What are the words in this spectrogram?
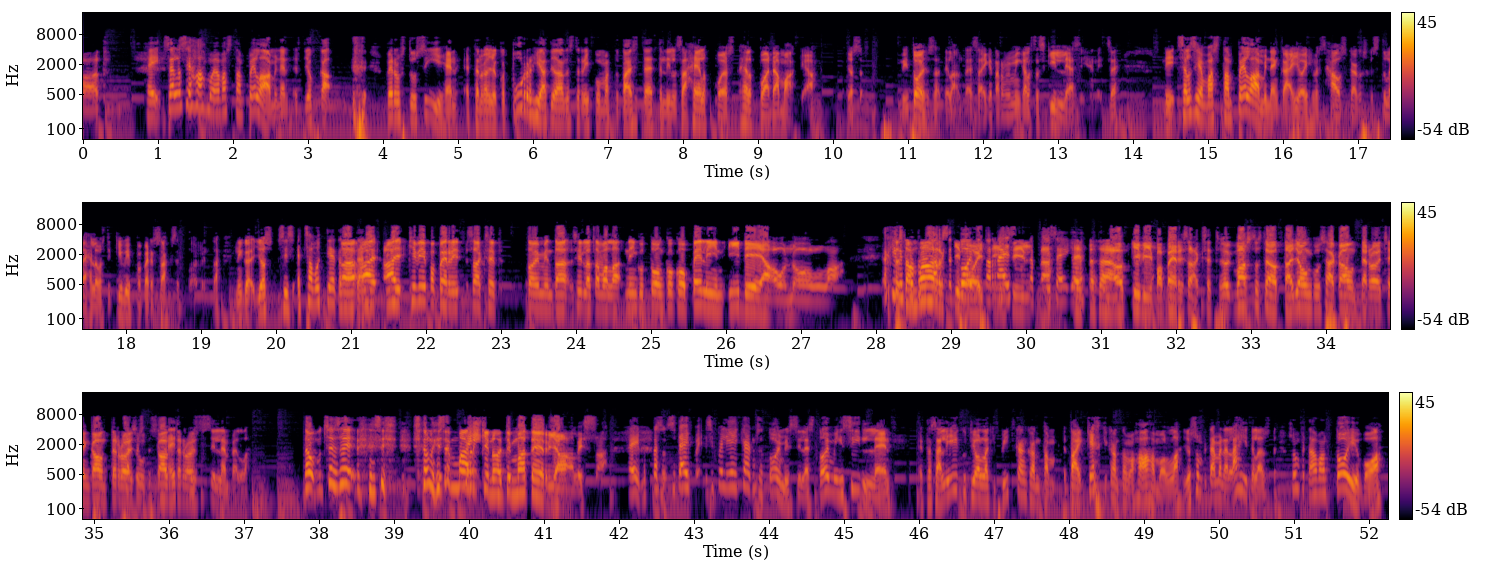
hei, sellaisia hahmoja vastaan pelaaminen, että jotka perustuu siihen, että ne on joko turhia tilanteesta riippumatta, tai sitten, että niillä saa helppoa, helppoa damakea, jos niin toisessa tilanteessa, eikä tarvitse minkäänlaista skilliä siihen itse. Niin sellaisia vastaan pelaaminenkaan ei ole ihmeessä hauskaa, koska se tulee helposti kivipaperisakset toiminta. Niin jos, siis et sä voit tietää Ää, sitä, ai, ai, kivipaperisakset toiminta sillä tavalla, niin kuin tuon koko pelin idea on olla. Että sitä markkinoitiin siltä, että sä oot kivipaperisakset. Vastustaja ottaa jonkun, sä counteroit sen, counteroi sut, counteroi. Ei silleen pelaa. No, mutta se, se, se, se oli se markkinointi materiaalissa. Ei, mutta tässä, sitä ei, se peli ei käytännössä toimi silleen. Se toimii silleen, että sä liikut jollakin pitkän kantam, tai keskikantama hahmolla, jos sun pitää mennä lähitilaisuuteen, sun pitää vaan toivoa,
